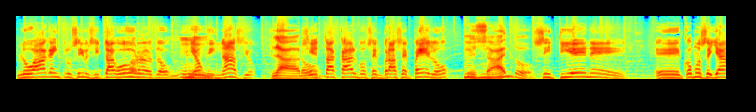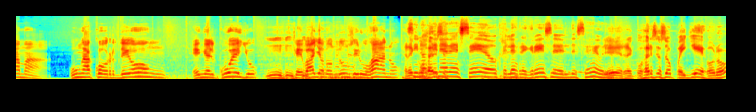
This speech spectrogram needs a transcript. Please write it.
lo haga inclusive si está gordo y a un Mm. gimnasio. Claro. Si está calvo, sembrase pelo. Exacto. Si tiene, eh, ¿cómo se llama? Un acordeón en el cuello, que vaya donde un cirujano. Si no tiene deseo, que le regrese el deseo. Eh, recogerse esos pellejos, ¿no?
